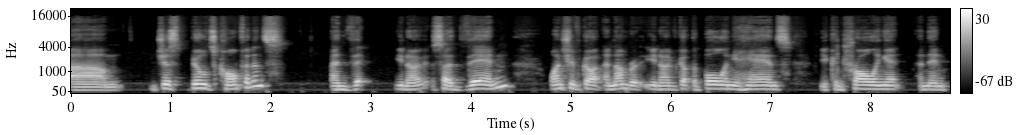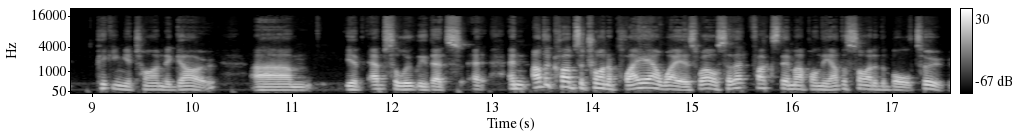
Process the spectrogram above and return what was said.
um, just builds confidence. And th- you know, so then once you've got a number, you know, you've got the ball in your hands, you're controlling it, and then picking your time to go. Um, yeah, absolutely. That's and other clubs are trying to play our way as well, so that fucks them up on the other side of the ball too.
